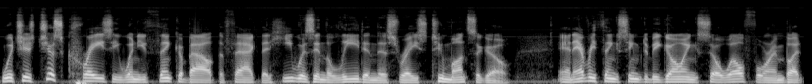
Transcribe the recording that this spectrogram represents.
which is just crazy when you think about the fact that he was in the lead in this race two months ago and everything seemed to be going so well for him. But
